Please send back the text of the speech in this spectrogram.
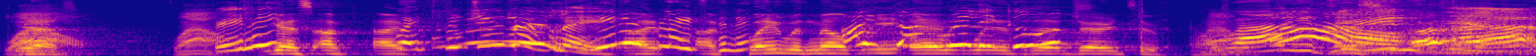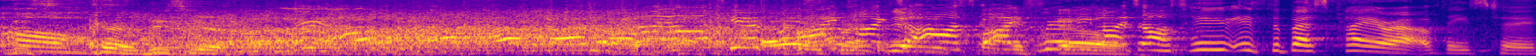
Wow. Yes. Wow. Really? yes, I've, I've, Wait, did you don't Really? You don't I, play I've played with Mel I've B and really with uh. Geri too. Wow. this year. Can I ask you? I'd like to ask. I'd really Girls. like to ask. Who is the best player out of these two?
